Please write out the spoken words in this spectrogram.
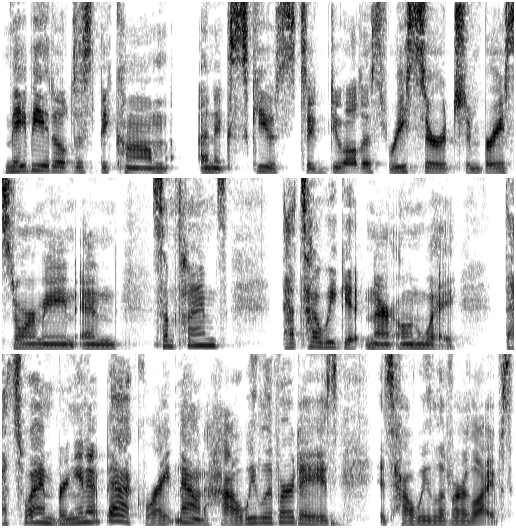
maybe it'll just become an excuse to do all this research and brainstorming. And sometimes that's how we get in our own way. That's why I'm bringing it back right now to how we live our days is how we live our lives.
